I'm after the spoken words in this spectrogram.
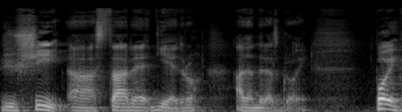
riuscì a stare dietro ad Andreas Groi. Poi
